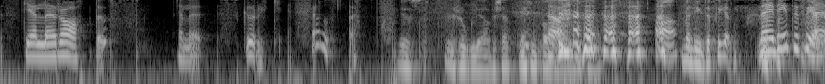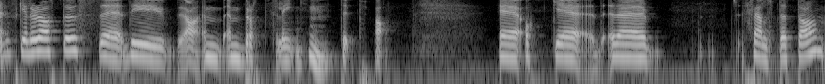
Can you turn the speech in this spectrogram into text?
Sceleratus, eller Skurkfältet. Just rolig översättning. På Ja. Men det är inte fel. Nej, det är inte fel. Nej. Sceleratus, eh, det är ja, en, en brottsling, Mm. typ. Ja. Eh, och eh, det där fältet då,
